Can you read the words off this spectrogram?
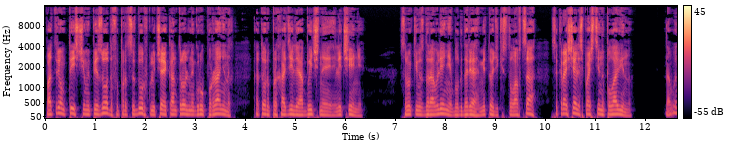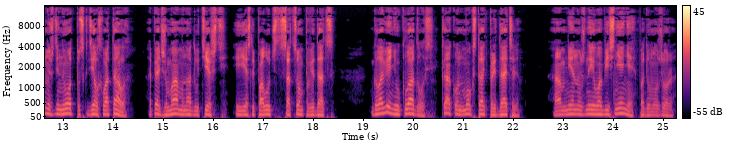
по трем тысячам эпизодов и процедур, включая контрольную группу раненых, которые проходили обычное лечение. Сроки выздоровления, благодаря методике столовца, сокращались почти наполовину. На вынужденный отпуск дел хватало. Опять же, маму надо утешить, и если получится с отцом повидаться. В голове не укладывалось, как он мог стать предателем. «А мне нужны его объяснения», — подумал Жора.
